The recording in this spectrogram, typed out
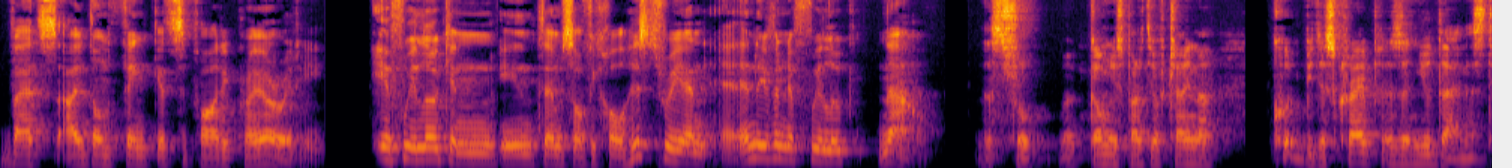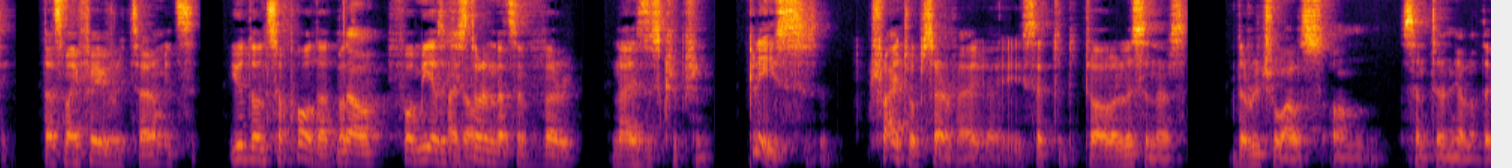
that's, I don't think it's a party priority. If we look in, in terms of the whole history and, and even if we look now. That's true. The Communist Party of China could be described as a new dynasty. That's my favorite term. It's, you don't support that, but no, for me as a historian, that's a very nice description. Please try to observe. I, I said to, to, our listeners, the rituals on centennial of the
